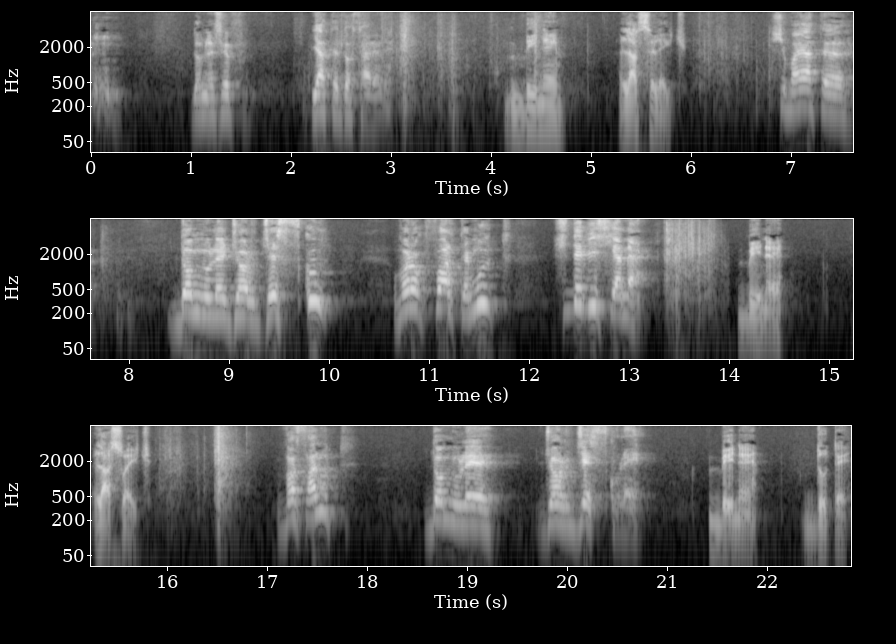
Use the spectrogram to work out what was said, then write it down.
Domnule șef, iată dosarele. Bine, lasă-le aici. Și mai iată, domnule Georgescu, vă rog foarte mult și demisia mea. Bine, lasă aici. Vă salut, domnule Georgescule. Bine, du-te.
